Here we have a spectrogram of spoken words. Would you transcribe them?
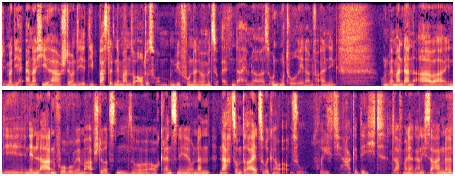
die immer die Anarchie herrschte und die, die bastelten immer an so Autos rum und wir fuhren dann immer mit so alten Daimlers und Motorrädern vor allen Dingen. Und wenn man dann aber in die in den Laden fuhr, wo wir immer abstürzten, so auch Grenznähe, und dann nachts um drei zurückkam, so richtig hackedicht, darf man ja gar nicht sagen, ne?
